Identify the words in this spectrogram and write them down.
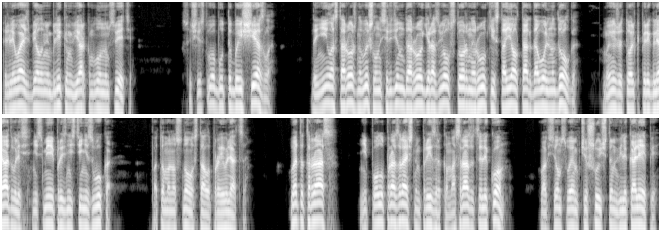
переливаясь белыми бликами в ярком лунном свете. Существо будто бы исчезло. Даниил осторожно вышел на середину дороги, развел в стороны руки и стоял так довольно долго. Мы же только переглядывались, не смея произнести ни звука. Потом оно снова стало проявляться. В этот раз не полупрозрачным призраком, а сразу целиком, во всем своем чешуйчатом великолепии.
